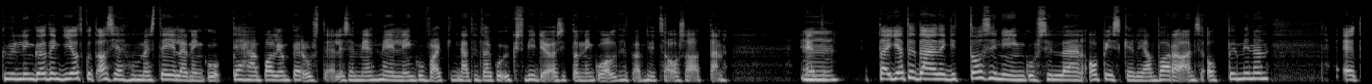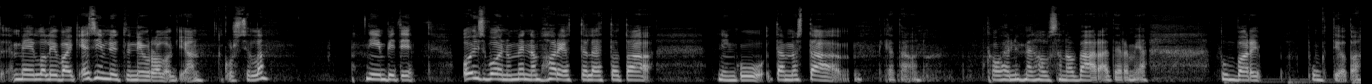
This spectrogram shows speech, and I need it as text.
kyllä niinku jotenkin jotkut asiat mun mielestä teillä niinku tehdään paljon perusteellisemmin, että meillä niinku vaikka näytetään joku yksi video ja sitten on niinku oletetaan, että nyt sä osaat tämän. Et, Mm. Tai jätetään jotenkin tosi niinku silleen opiskelijan varaan se oppiminen. Et meillä oli vaikka esim. nyt neurologian kurssilla, niin piti, olisi voinut mennä harjoittelemaan tota, niinku tämmöistä, mikä tämä on, kauhean nyt mä en halua sanoa väärää termiä, lumbaripunktiota.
